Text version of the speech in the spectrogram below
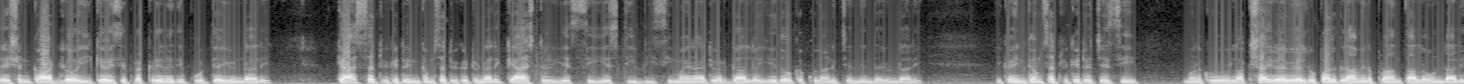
రేషన్ కార్డులో ఈకేవైసీ ప్రక్రియ అనేది పూర్తి అయి ఉండాలి. క్యాస్ట్ సర్టిఫికేట్ ఇన్కమ్ సర్టిఫికేట్ ఉండాలి. Caste SC ST BC minority వర్గాల్లో ఏదో ఒక కులానికి చెందిందై ఉండాలి. ఇక ఇన్కమ్ సర్టిఫికేట్ వచ్చేసి మనకు లక్ష ఇరవై వేల రూపాయలు గ్రామీణ ప్రాంతాల్లో ఉండాలి.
